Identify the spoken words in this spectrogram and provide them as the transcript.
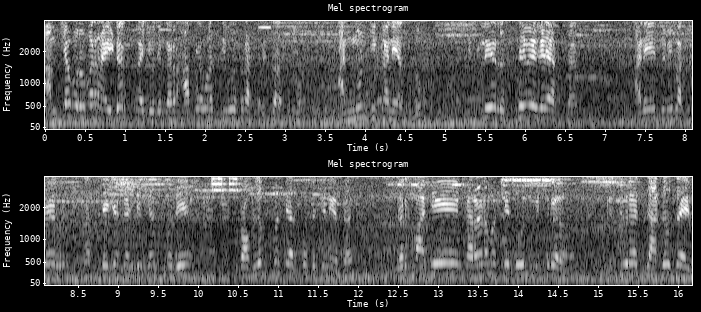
आमच्याबरोबर रायडर्स पाहिजे होते कारण हा प्रवास दिवस रात्रीचा असतो अननोन ठिकाणी असतो. तिथले रस्ते वेगळे असतात. आणि तुम्ही बघताय र- रस्त्याच्या कंडिशन्समध्ये प्रॉब्लेम्स पण त्याच पद्धतीने येतात. तर माझे कराडमधले दोन मित्र पृथ्वीराज जाधव साहेब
